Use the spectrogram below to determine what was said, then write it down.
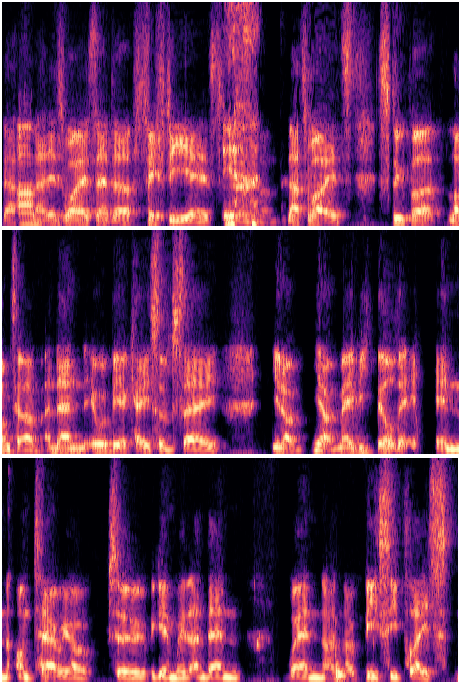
That, um, that is why I said uh, 50 years minimum. That's why it's super long term. And then it would be a case of say, you know, you know, maybe build it in Ontario to begin with, and then when I don't know BC Place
